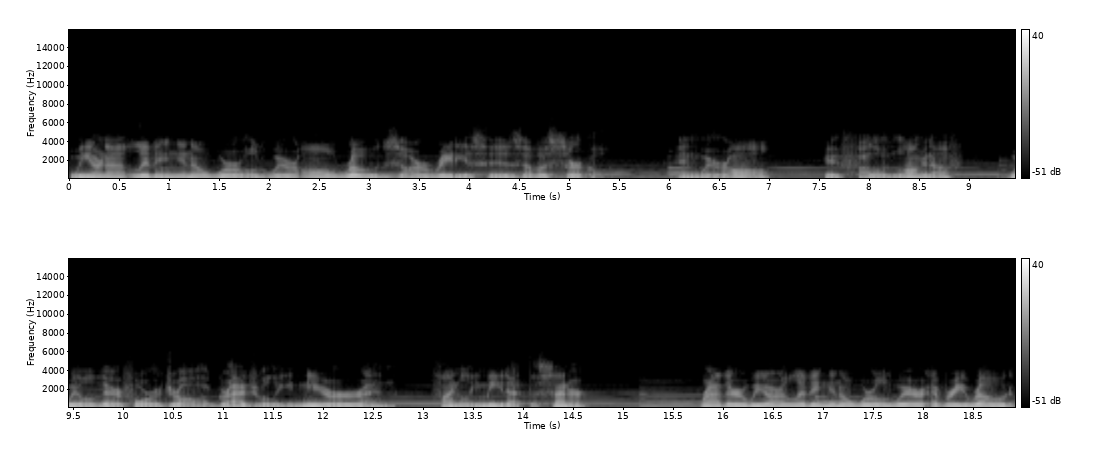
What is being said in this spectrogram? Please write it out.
We are not living in a world where all roads are radiuses of a circle, and where all, if followed long enough, will therefore draw gradually nearer and finally meet at the center. Rather, we are living in a world where every road,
